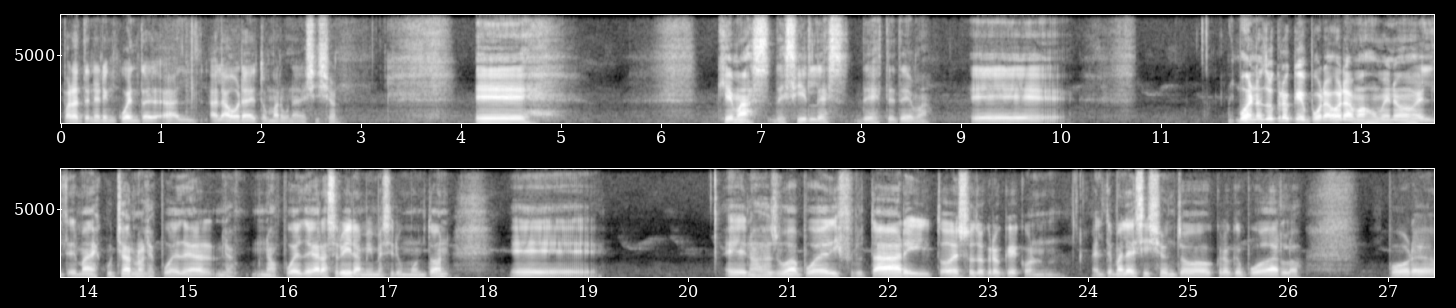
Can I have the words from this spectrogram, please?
para tener en cuenta a la hora de tomar una decisión. Eh, ¿Qué más decirles de este tema? Eh, bueno, yo creo que por ahora más o menos el tema de escucharnos les puede nos puede llegar a servir, a mí me sirve un montón. Eh, nos ayuda a poder disfrutar y todo eso, yo creo que con el tema de la decisión yo creo que puedo darlo por, eh,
